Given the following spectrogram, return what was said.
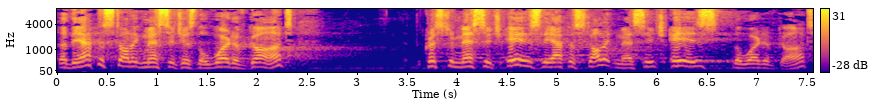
that the apostolic message is the Word of God. The Christian message is, the apostolic message is the Word of God.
